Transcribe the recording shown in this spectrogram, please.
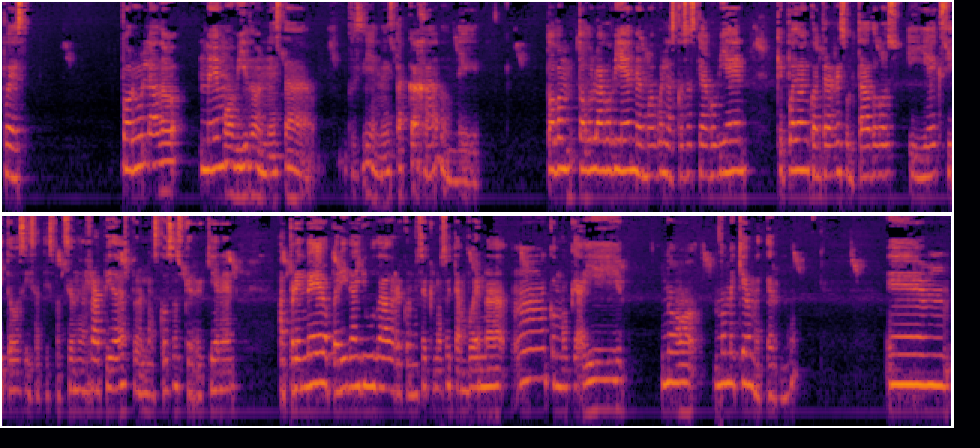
pues, por un lado me he movido en esta, pues sí, en esta caja donde todo, lo hago bien, me muevo en las cosas que hago bien, que puedo encontrar resultados y éxitos y satisfacciones rápidas, pero las cosas que requieren aprender o pedir ayuda o reconocer que no soy tan buena, mm, como que ahí no, no me quiero meter, ¿no? Em,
